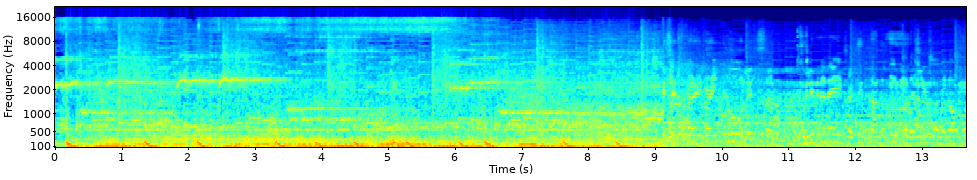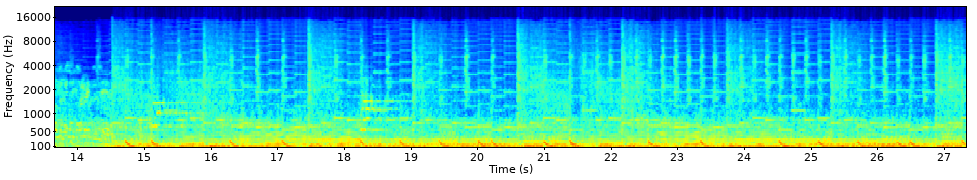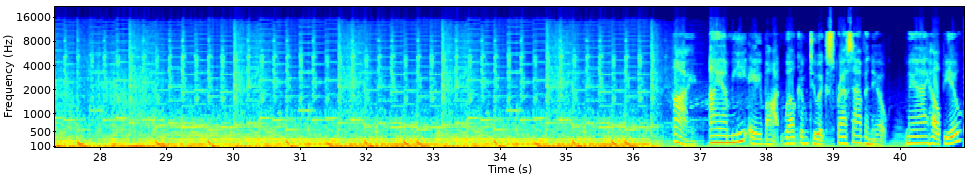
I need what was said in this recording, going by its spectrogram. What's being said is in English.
Uh, we live in an age where people are looking for the new and the novel and the adventure. Hi, I am EA-Bot. Welcome to Express Avenue. May I help you?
